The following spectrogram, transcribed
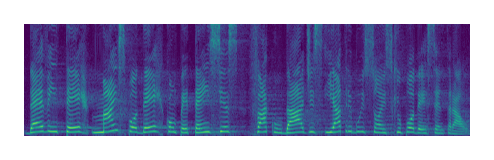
devem ter mais poder, competências, faculdades e atribuições que o poder central.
